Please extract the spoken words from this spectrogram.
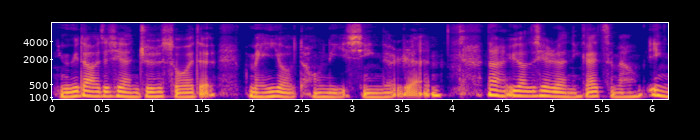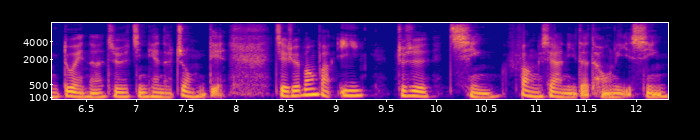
你遇到的这些人就是所谓的没有同理心的人。那遇到这些人，你该怎么样应对呢？就是今天的重点。解决方法一就是，请放下你的同理心，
